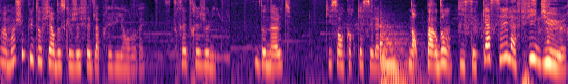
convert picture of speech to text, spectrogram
Ouais, moi je suis plutôt fière de ce que j'ai fait de la prairie en vrai. C'est très très joli. Donald, qui s'est encore cassé la... Non, pardon, qui s'est cassé la figure.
